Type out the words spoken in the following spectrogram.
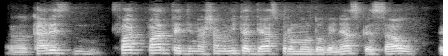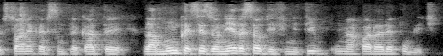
uh, care fac parte din așa numită diasporă moldovenească sau persoane care sunt plecate la muncă sezonieră sau definitiv în afara Republicii.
